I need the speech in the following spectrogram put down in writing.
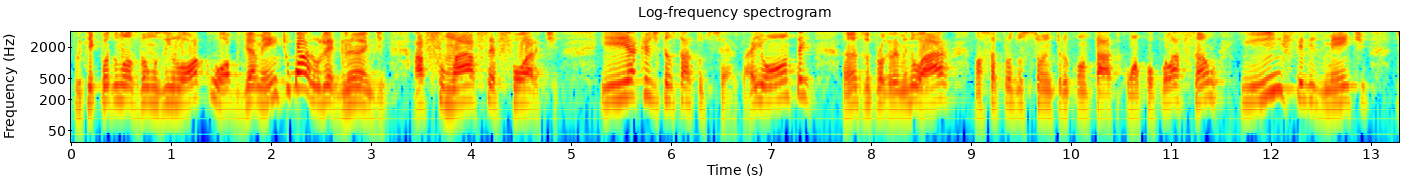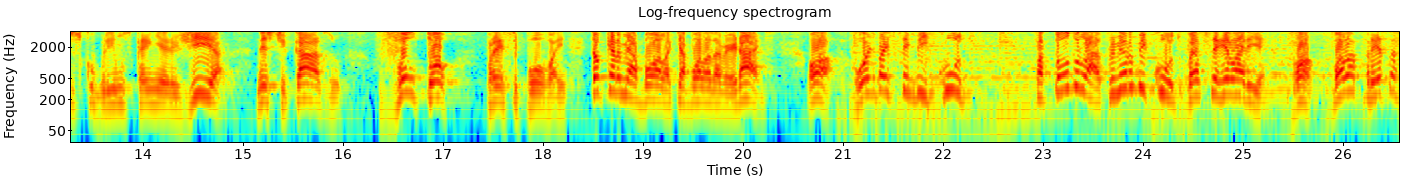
porque quando nós vamos em loco, obviamente, o barulho é grande, a fumaça é forte. E acreditamos que estava tudo certo. Aí ontem, antes do programa ir no ar, nossa produção entrou em contato com a população e, infelizmente, descobrimos que a energia, neste caso, voltou para esse povo aí. Então eu quero minha bola aqui, a bola da verdade. Ó, hoje vai ser bicudo para todo lado. Primeiro bicudo para essa serralheria. Ó, bola preta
